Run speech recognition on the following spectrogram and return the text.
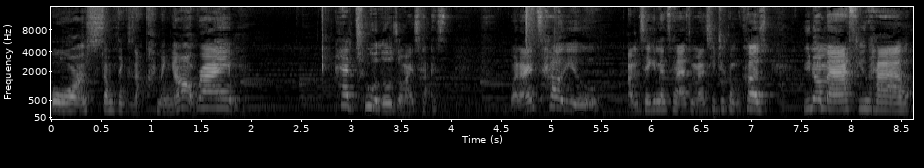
or something's not coming out right. I had two of those on my test. When I tell you I'm taking a test, my teacher comes, because you know math, you have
